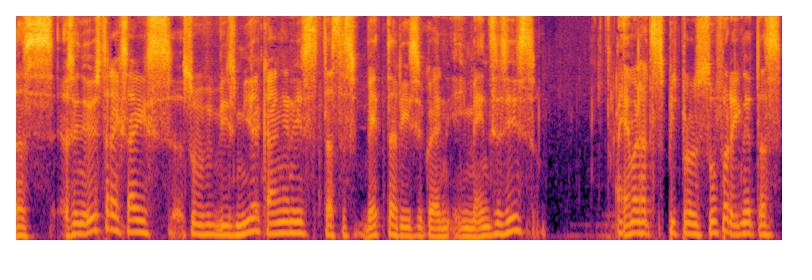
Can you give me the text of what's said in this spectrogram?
Das, also in Österreich sage ich es, so wie es mir gegangen ist, dass das Wetterrisiko ein immenses ist. Einmal hat es Speedball so verregnet, dass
